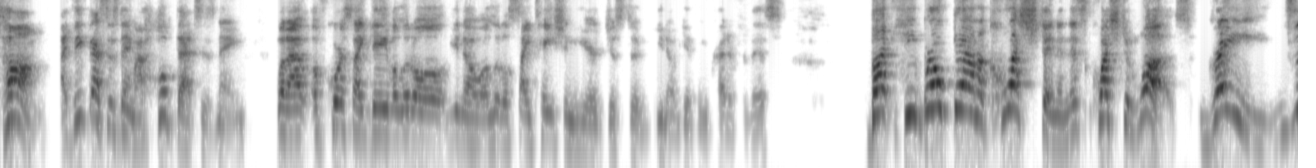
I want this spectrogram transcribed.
Tom, I think that's his name. I hope that's his name. But I, of course, I gave a little, you know, a little citation here just to, you know, give him credit for this. But he broke down a question, and this question was grades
